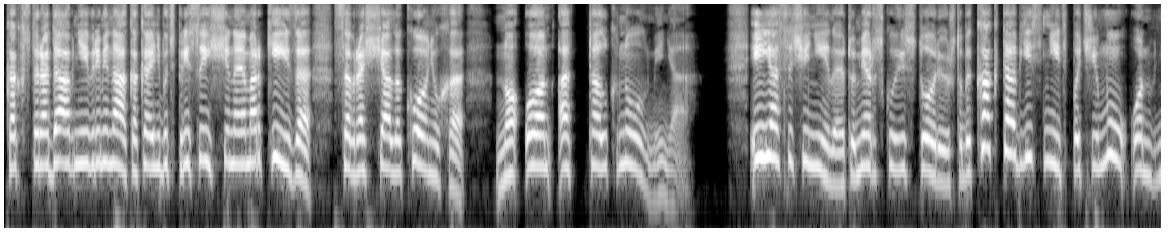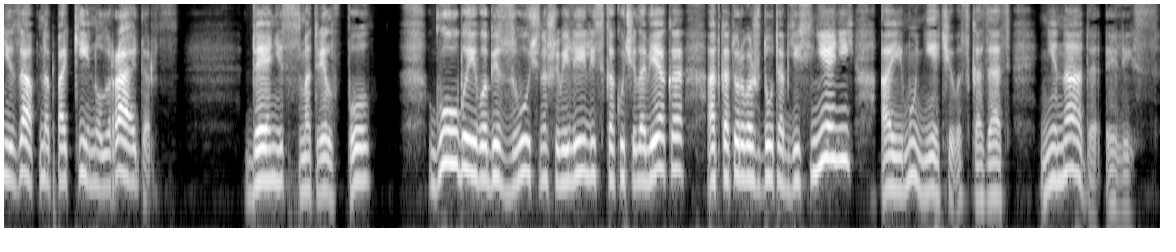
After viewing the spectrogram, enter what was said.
как в стародавние времена какая-нибудь присыщенная маркиза совращала конюха, но он оттолкнул меня. И я сочинила эту мерзкую историю, чтобы как-то объяснить, почему он внезапно покинул Райдерс. Деннис смотрел в пол, Губы его беззвучно шевелились, как у человека, от которого ждут объяснений, а ему нечего сказать. «Не надо, Элис.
